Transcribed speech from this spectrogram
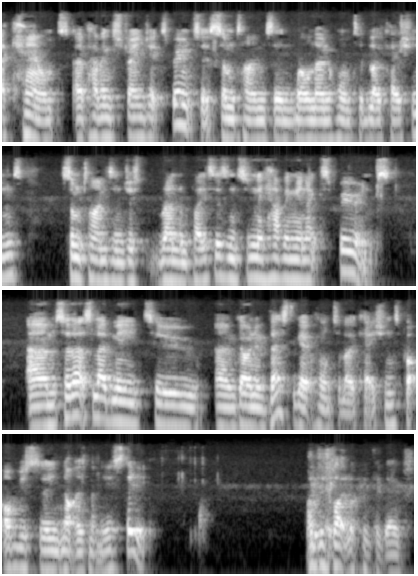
accounts of having strange experiences, sometimes in well known haunted locations, sometimes in just random places, and suddenly having an experience. Um, so that's led me to um, go and investigate haunted locations, but obviously not as many as Steve. I just like looking for ghosts.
